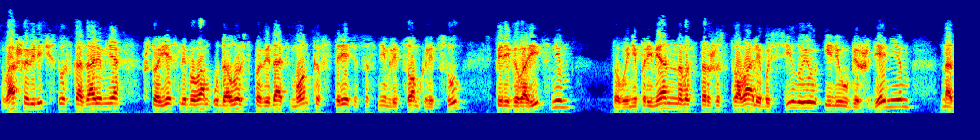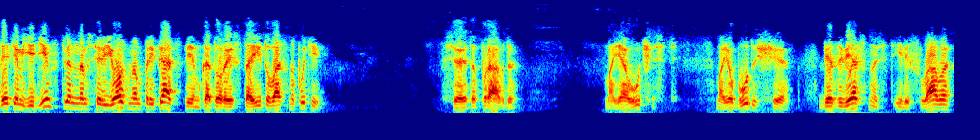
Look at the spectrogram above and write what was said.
Ваше Величество сказали мне, что если бы вам удалось повидать Монка, встретиться с ним лицом к лицу, переговорить с ним, то вы непременно восторжествовали бы силою или убеждением над этим единственным серьезным препятствием, которое стоит у вас на пути. Все это правда. Моя участь мое будущее, безвестность или слава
